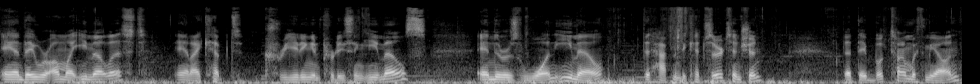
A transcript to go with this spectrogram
And they were on my email list, and I kept creating and producing emails. And there was one email that happened to catch their attention that they booked time with me on.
